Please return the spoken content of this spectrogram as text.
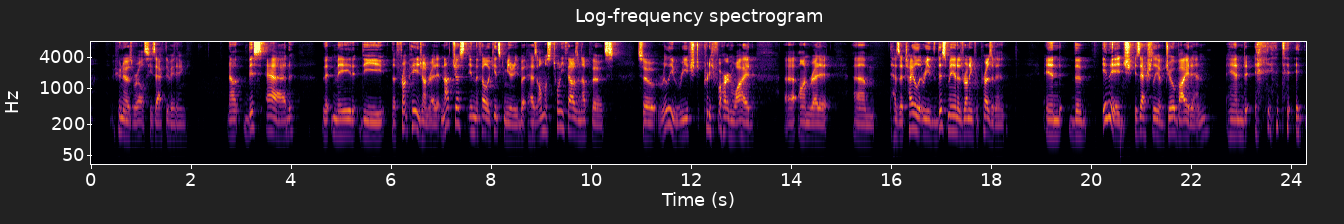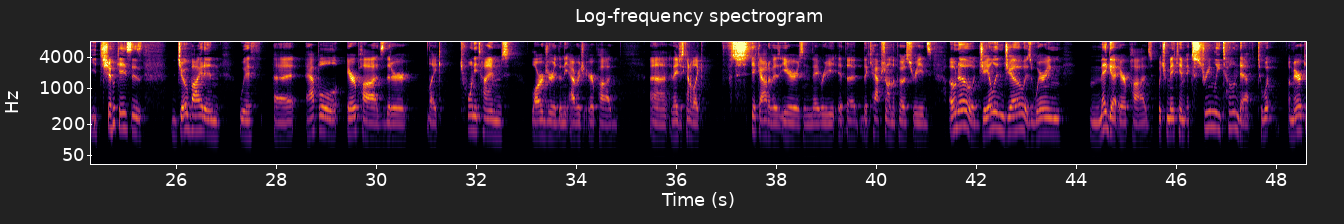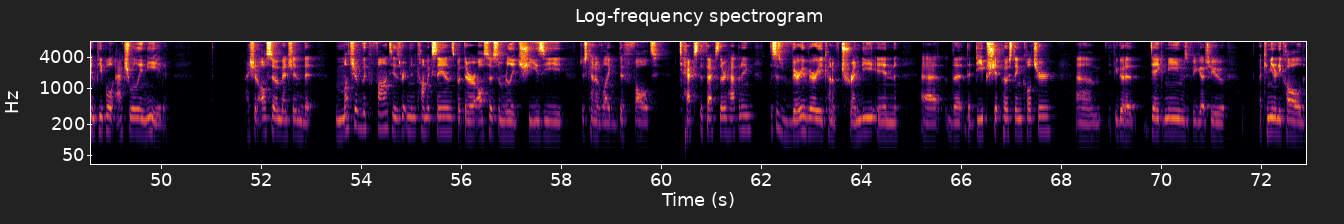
who knows where else he's activating. Now this ad that made the the front page on Reddit, not just in the fellow kids community, but has almost twenty thousand upvotes. So really reached pretty far and wide uh, on Reddit. Um, has a title that reads "This man is running for president," and the image is actually of Joe Biden, and it, it showcases Joe Biden with uh, Apple AirPods that are like twenty times larger than the average AirPod, uh, and they just kind of like stick out of his ears. And they read it, the the caption on the post reads, "Oh no, Jalen Joe is wearing mega AirPods, which make him extremely tone deaf to what American people actually need." I should also mention that much of the font is written in Comic Sans, but there are also some really cheesy, just kind of like default text effects that are happening this is very very kind of trendy in uh, the the deep shitposting culture. Um, if you go to dank memes, if you go to a community called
